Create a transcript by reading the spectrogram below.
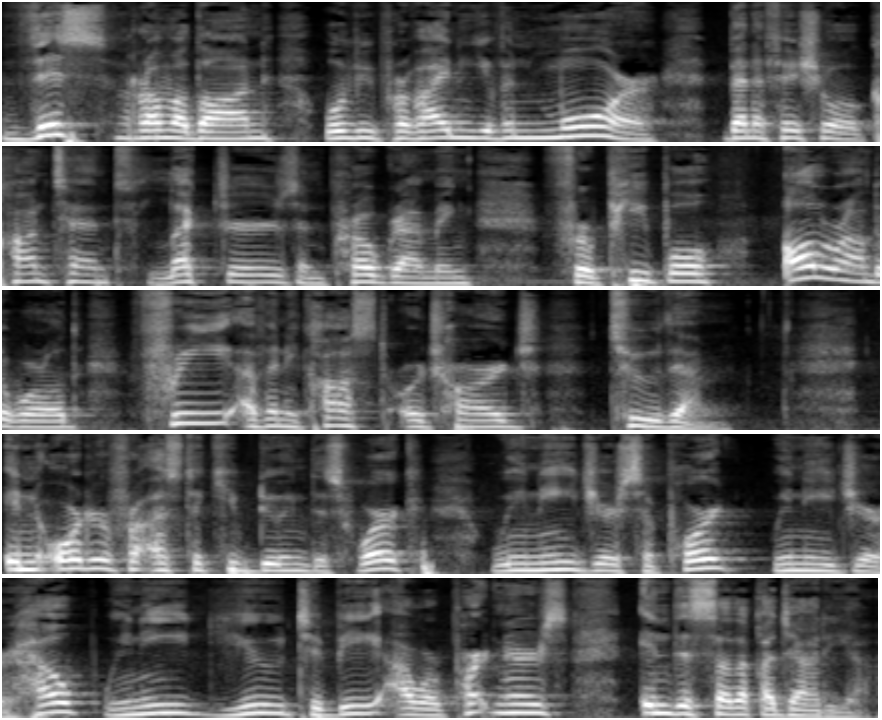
this Ramadan will be providing even more beneficial content, lectures, and programming for people all around the world, free of any cost or charge to them in order for us to keep doing this work, we need your support, we need your help, we need you to be our partners in this sadaqah jariyah.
